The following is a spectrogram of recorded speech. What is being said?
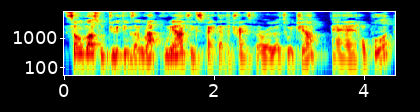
some of us would do things like lat pull downs and expect that to transfer over to a chin up and or pull up.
